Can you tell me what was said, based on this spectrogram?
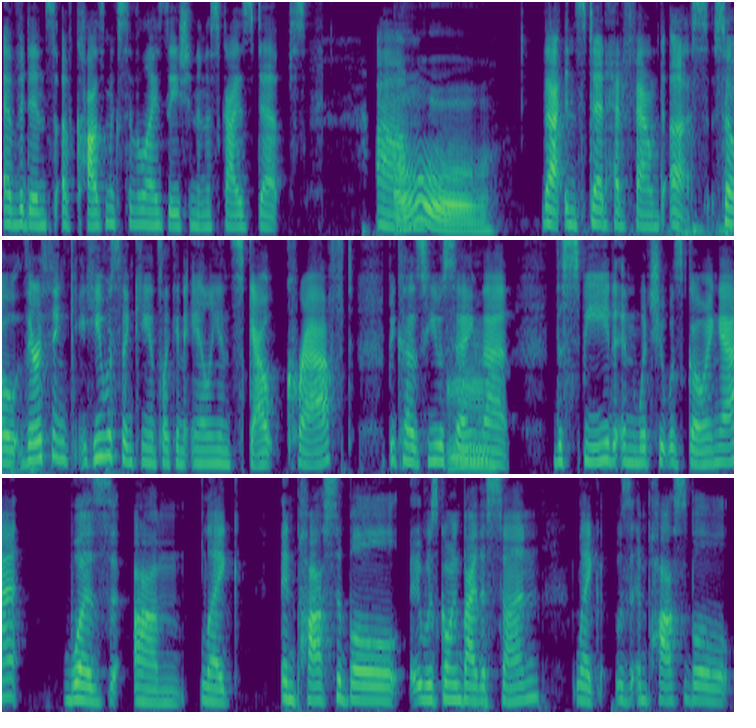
evidence of cosmic civilization in the sky's depths. Um, oh. That instead had found us. So they're think he was thinking it's like an alien scout craft because he was saying mm. that the speed in which it was going at was um like impossible. It was going by the sun, like was impossible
